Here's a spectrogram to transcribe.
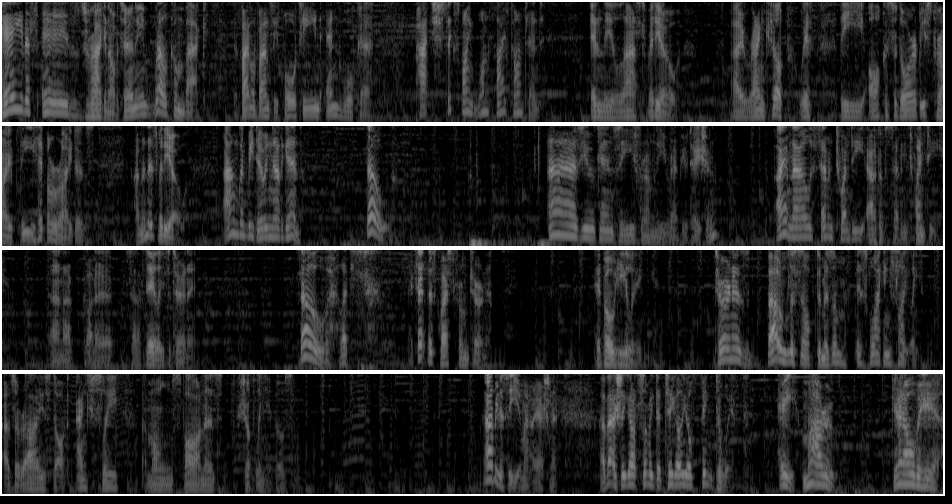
Okay, this is Dragon of Eternity and welcome back to Final Fantasy XIV Endwalker, patch 6.15 content. In the last video, I ranked up with the Arkasodara Beast Tribe, the Hippo Riders, and in this video, I'm going to be doing that again. So, as you can see from the reputation, I am now 720 out of 720 and I've got a set of dailies to turn in. So, let's accept this quest from Turner. Hippo Healing. Turner's boundless optimism is flagging slightly as her eyes dart anxiously among spawners shuffling hippos. Happy to see you, Mariashna. I've actually got something to tickle your finger with. Hey, Maru, get over here.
